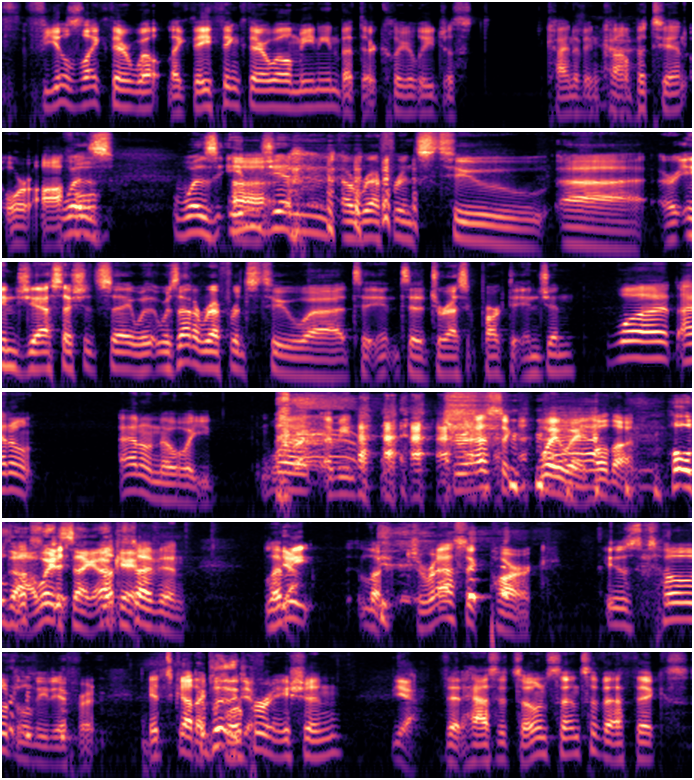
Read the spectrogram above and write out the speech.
th- feels like they're well, like they think they're well-meaning, but they're clearly just kind of incompetent or awful. Was was Uh, a reference to uh, or Ingest, I should say? Was, was that a reference to uh, to to Jurassic Park to InGen? what? I don't I don't know what you what I mean. Jurassic. Wait, wait, hold on. Hold on, Let's wait a di- second. Let's dive in. Let Yeah. me look. Jurassic Park is totally different. It's got a Completely different. corporation Yeah. that has its own sense of ethics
